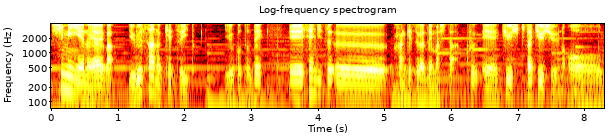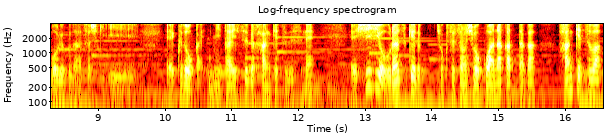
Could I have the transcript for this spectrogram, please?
市民への刃、許さぬ決意ということで、えー、先日、判決が出ました、えー、九州北九州の暴力団組織、えー、工藤会に対する判決ですね。えー、指示を裏付ける直接の証拠はなかったが、判決は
